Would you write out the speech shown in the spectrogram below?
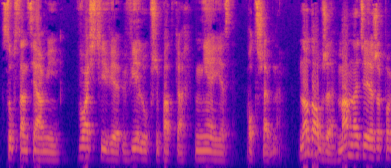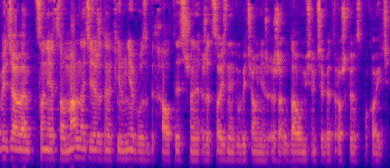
substancjami właściwie w wielu przypadkach nie jest potrzebne. No dobrze, mam nadzieję, że powiedziałem co nieco. Mam nadzieję, że ten film nie był zbyt chaotyczny, że coś z niego wyciągniesz, że udało mi się Ciebie troszkę uspokoić.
